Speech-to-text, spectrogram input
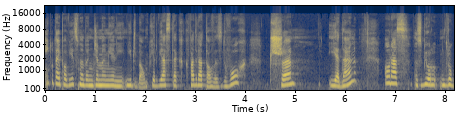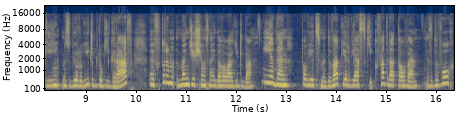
I tutaj powiedzmy będziemy mieli liczbę pierwiastek kwadratowy z 2, 3, 1 oraz zbiór, drugi zbiór liczb, drugi graf, w którym będzie się znajdowała liczba 1, powiedzmy dwa pierwiastki kwadratowe z dwóch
